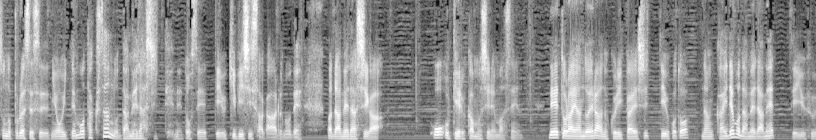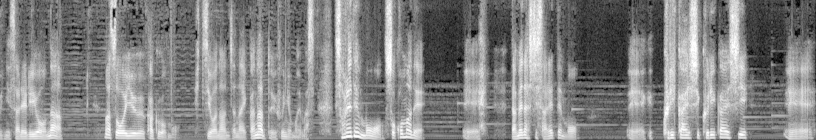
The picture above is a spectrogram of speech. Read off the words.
そのプロセスにおいてもたくさんのダメ出しっていうね、土星っていう厳しさがあるので、まあ、ダメ出しが、を受けるかもしれません。で、トライアンドエラーの繰り返しっていうこと、何回でもダメダメっていう風にされるような、まあそういう覚悟も必要なんじゃないかなというふうに思います。それでも、そこまで、えー、ダメ出しされても、えー、繰り返し繰り返し、え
